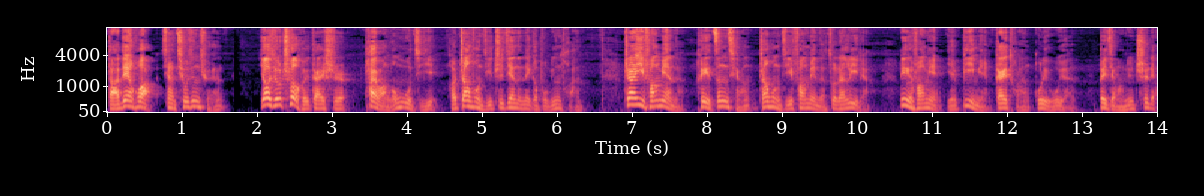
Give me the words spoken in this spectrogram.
打电话向邱清泉，要求撤回该师派往龙固集和张凤集之间的那个步兵团。这样一方面呢，可以增强张凤吉方面的作战力量；另一方面也避免该团孤立无援，被解放军吃掉。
